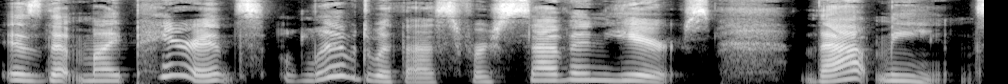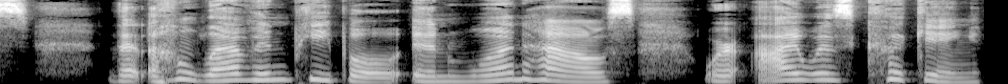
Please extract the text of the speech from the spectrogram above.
is that my parents lived with us for seven years. That means that 11 people in one house where I was cooking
